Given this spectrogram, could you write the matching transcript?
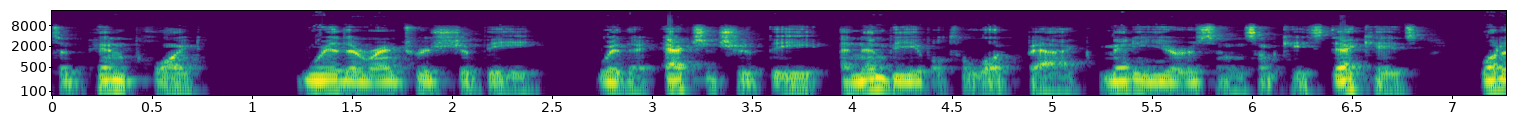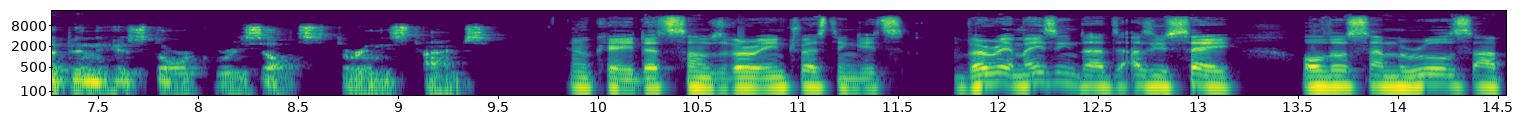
to pinpoint where their entries should be, where their exit should be, and then be able to look back many years and in some case decades what have been the historical results during these times. Okay, that sounds very interesting. It's very amazing that, as you say, although some rules are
